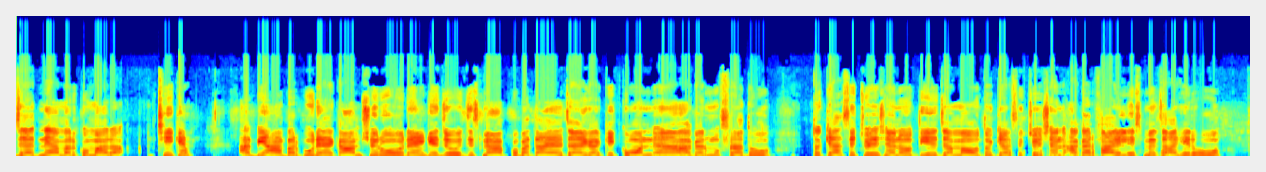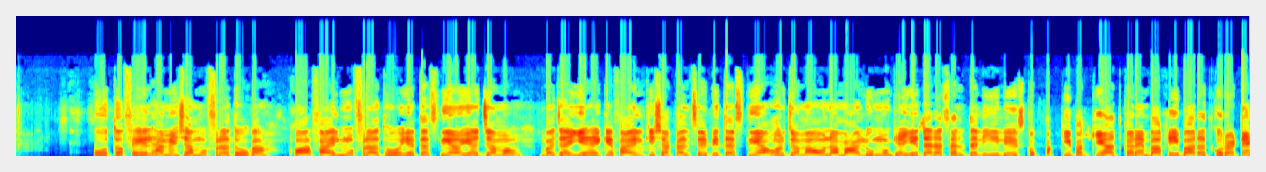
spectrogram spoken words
जैद ने अमर को मारा, ठीक है? अब यहाँ पर पूरे काम शुरू हो रहे हैं कि जो जिसमें आपको बताया जाएगा कि कौन अगर मुफरत हो तो क्या सिचुएशन होती है, जमा हो तो क्या सिचुएशन अगर फ़ाइल इसमें ज़ाहिर हो हो तो फ़ेल हमेशा मुफरत होगा। ख्वा फ़ाइल मुफरत हो या तस्निया हो या जमा हो। वजह यह है कि फ़ाइल की शक्ल से भी तस्निया और जमा होना मालूम हो गया। ये दरअसल दलील है। इसको पक्की पक्की याद करें, बाकी इबारत को रटें।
